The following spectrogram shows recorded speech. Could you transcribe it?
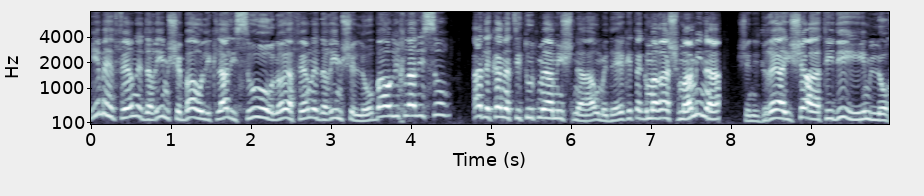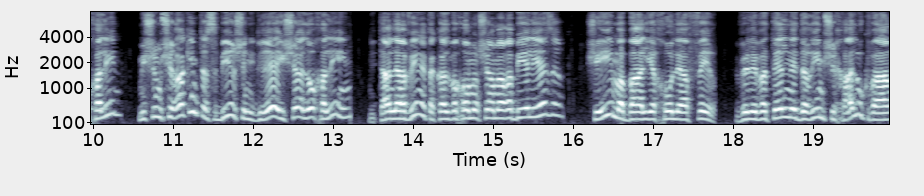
אם הפר נדרים שבאו לכלל איסור, לא יפר נדרים שלא באו לכלל איסור. עד לכאן הציטוט מהמשנה, ומדייקת הגמרא שמע מינה, שנדרי האישה העתידיים לא חלין. משום שרק אם תסביר שנדרי האישה לא חלין, ניתן להבין את הקל וחומר שאמר רבי אליעזר. שאם הבעל יכול להפר ולבטל נדרים שחלו כבר,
